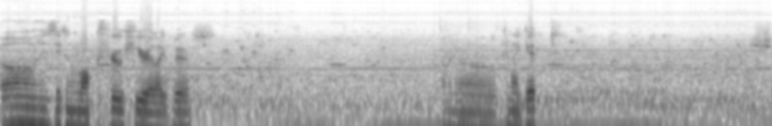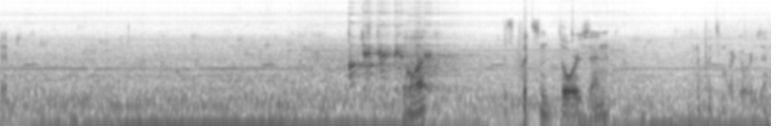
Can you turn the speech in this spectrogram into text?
Oh, at least they can walk through here like this. Oh no, can I get put some doors in. I'm gonna put some more doors in.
